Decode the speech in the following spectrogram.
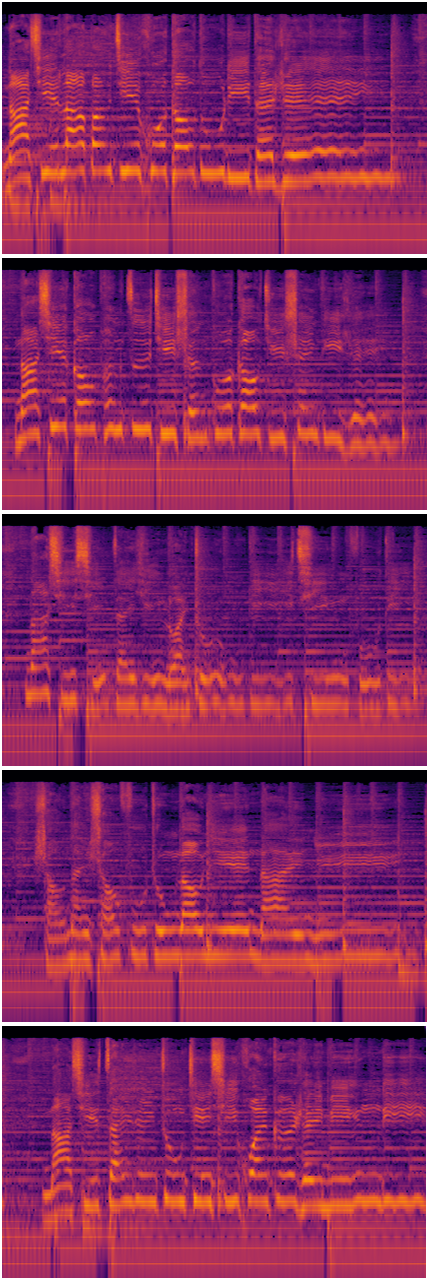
那些拉帮结伙搞独立的人，那些高捧自己胜过高举神的人。那些陷在淫乱中的轻浮的少男少妇、中老年男女，那些在人中间喜欢个人名利、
